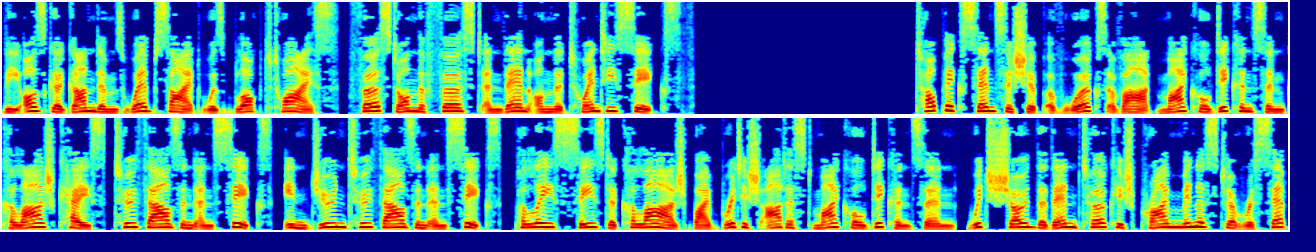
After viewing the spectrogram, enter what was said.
the Özgür Gündem's website was blocked twice, first on the 1st and then on the 26th. Topic censorship of works of art Michael Dickinson Collage Case 2006 In June 2006 police seized a collage by British artist Michael Dickinson which showed the then Turkish Prime Minister Recep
